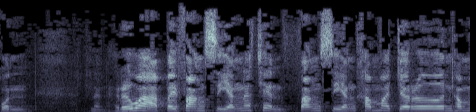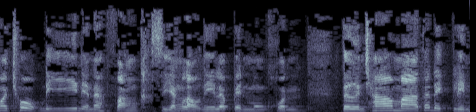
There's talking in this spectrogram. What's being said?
คลหรือว่าไปฟังเสียงนะเช่น ฟังเสียงคำว่าเจริญคำว่าโชคดีเนี่ยนะฟังเสียงเหล่านี้แล้วเป็นมงคล ตื่นเช้ามาถ้าได้กลิ่น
